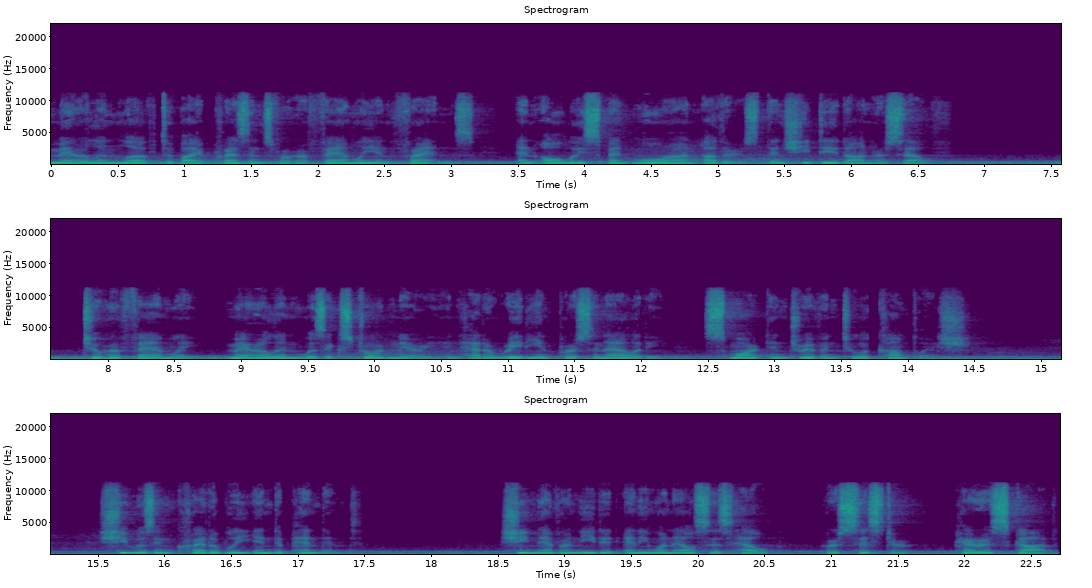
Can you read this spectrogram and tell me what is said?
Marilyn loved to buy presents for her family and friends, and always spent more on others than she did on herself. To her family, Marilyn was extraordinary and had a radiant personality, smart and driven to accomplish. She was incredibly independent. She never needed anyone else's help, her sister, Paris Scott,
